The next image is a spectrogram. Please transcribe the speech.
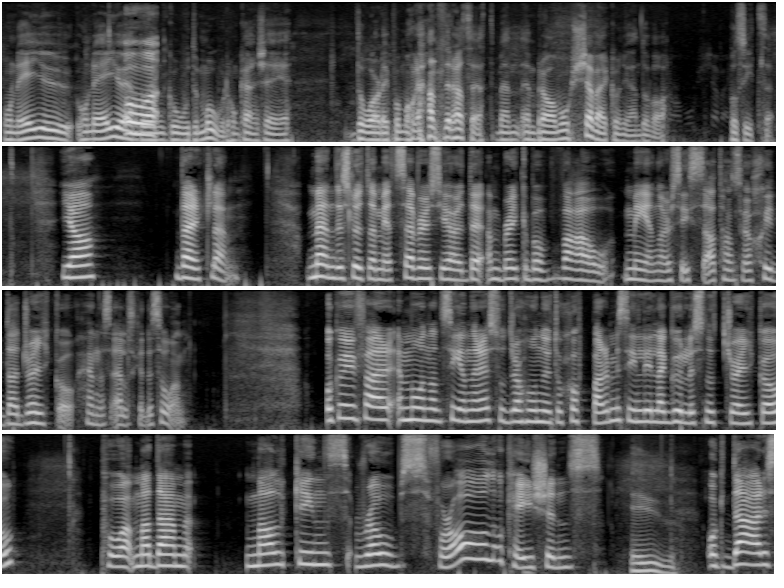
Hon är ju, hon är ju ändå Och- en god mor. Hon kanske är dålig på många andra sätt, men en bra morsa verkar hon ju ändå vara. På sitt sätt. Ja, verkligen. Men det slutar med att Severus gör the unbreakable vow med Narcissa att han ska skydda Draco, hennes älskade son. Och ungefär en månad senare så drar hon ut och shoppar med sin lilla gullesnutt Draco på Madame Malkins Robes for all occasions. Uh. Och där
